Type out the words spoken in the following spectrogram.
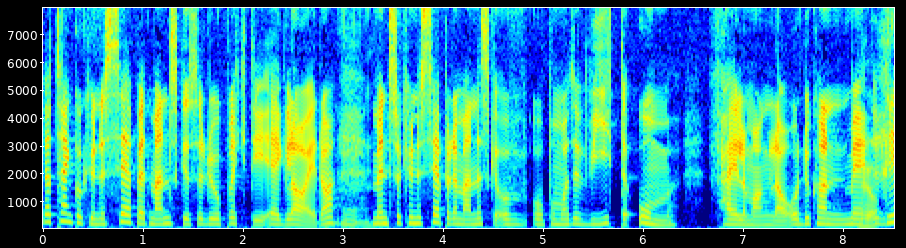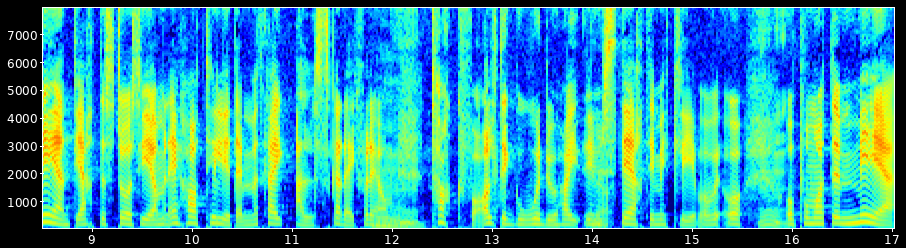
Ja, tenk å kunne se på et menneske som du oppriktig er glad i, da. Mm. Men så kunne se på det mennesket og, og på en måte vite om feil og mangler. Og du kan med Ja. rent hjerte stå og si ja, men jeg har tilgitt deg, men vet du hva, jeg elsker deg for det. Om. Mm. Takk for alt det gode du har investert i mitt liv. Og, og, Mm. og på en måte med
